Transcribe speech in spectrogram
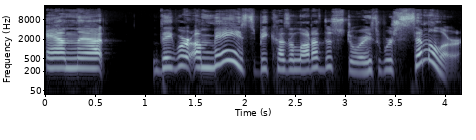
and that they were amazed because a lot of the stories were similar.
